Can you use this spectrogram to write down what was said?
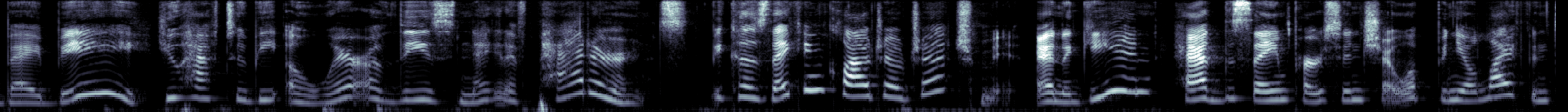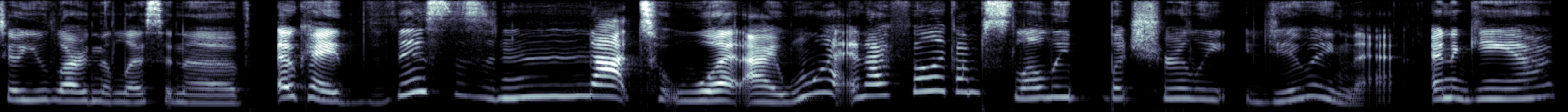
baby, you have to be aware of these negative patterns because they can cloud your judgment. And again, have the same person show up in your life until you learn the lesson of, okay, this is not what I want. And I feel like I'm slowly but surely doing that. And again,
